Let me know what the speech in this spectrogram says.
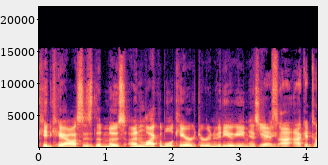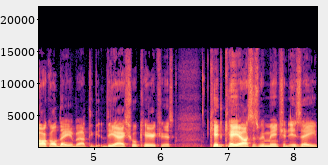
Kid Chaos is the most unlikable character in video game history. Yes, I, I could talk all day about the the actual characters. Kid Chaos, as we mentioned, is a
